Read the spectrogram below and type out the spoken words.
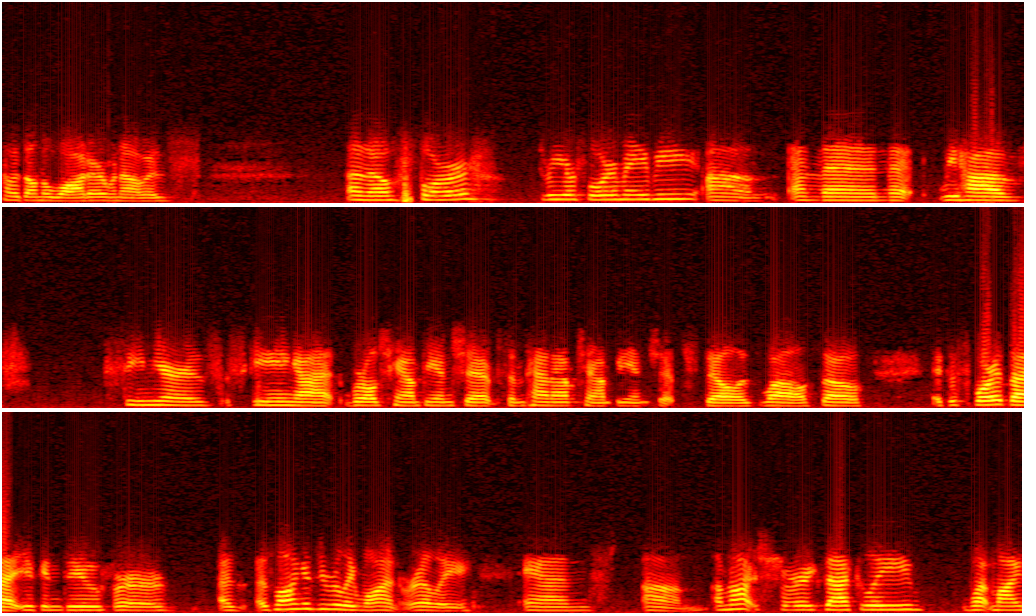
I was on the water when I was, I don't know, four, three or four maybe. Um, and then we have seniors skiing at world championships and Pan Am championships still as well. So it's a sport that you can do for as as long as you really want, really. And um, I'm not sure exactly what my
